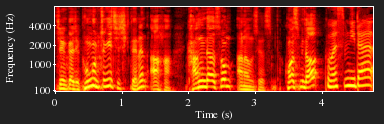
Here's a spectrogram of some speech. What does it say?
지금까지 궁금증이 지식되는 아하 강다솜 아나운서였습니다. 고맙습니다. 고맙습니다.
